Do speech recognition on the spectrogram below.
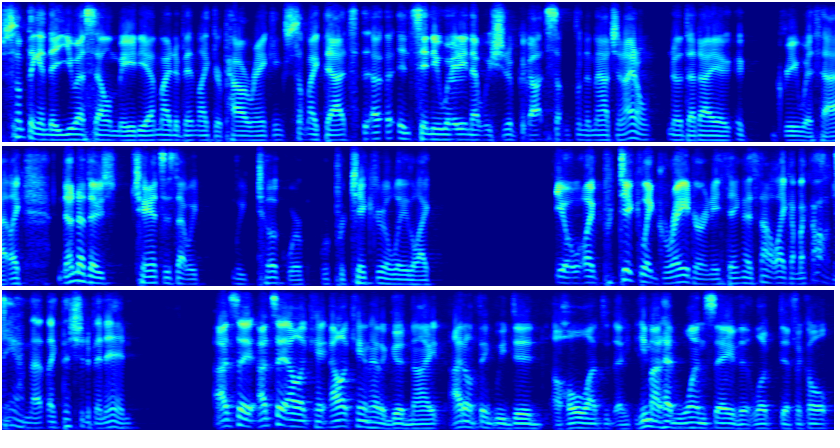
something in the USL media, might have been like their power rankings, something like that, uh, insinuating that we should have got something from the match. And I don't know that I agree with that. Like none of those chances that we we took were were particularly like you know, like particularly great or anything. It's not like I'm like, oh damn, that like that should have been in. I'd say I'd say Alec Kann, Alec Kann had a good night. I don't think we did a whole lot. To, he might have had one save that looked difficult.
